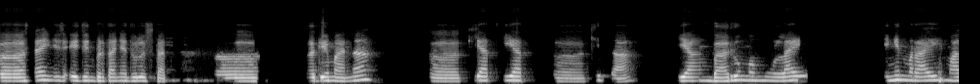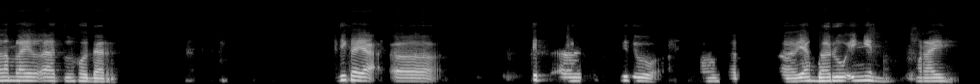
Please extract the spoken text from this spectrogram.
Eh, saya iz- izin bertanya dulu Ustaz. Eh, bagaimana kiat-kiat eh, kita yang baru memulai ingin meraih malam Lailatul Qadar? Jadi kayak eh, tip eh, gitu Pak eh, yang baru ingin meraih.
